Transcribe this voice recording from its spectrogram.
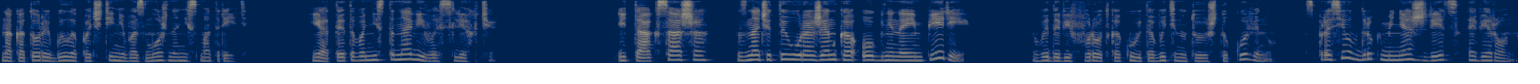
на который было почти невозможно не смотреть и от этого не становилось легче. «Итак, Саша, значит, ты уроженка Огненной Империи?» Выдавив в рот какую-то вытянутую штуковину, спросил вдруг меня жрец Эверон.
